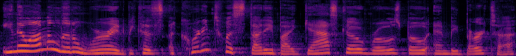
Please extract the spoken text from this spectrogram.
You know, I'm a little worried because according to a study by Gasco, Roseboat, and Biberta,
